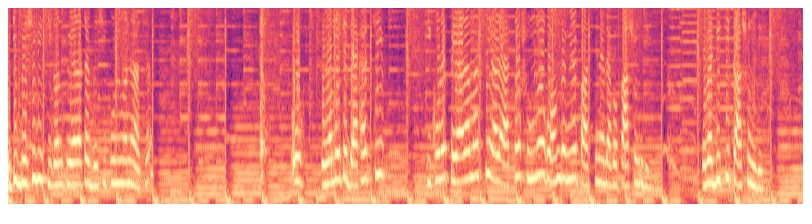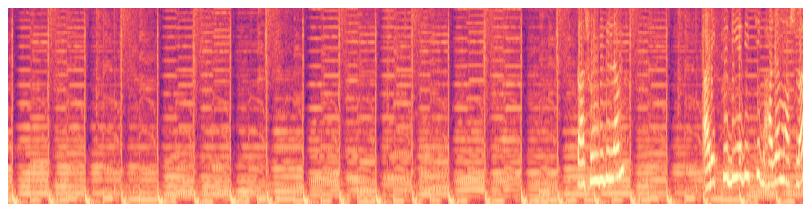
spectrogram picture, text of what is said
একটু বেশি দিচ্ছি, কারণ পেয়ারাটা বেশি পরিমাণে আছে। ও তোমাদেরকে দেখাচ্ছি। কি করে পেয়ারা মারছি আর এত সুন্দর গন্ধ আমি আর পাচ্ছি না। দেখো, কাসুন্দি। এবার দিচ্ছি কাসুন্দি। কাসুন্দি দিলাম। আর একটু দিয়ে দিচ্ছি ভাজা মশলা।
